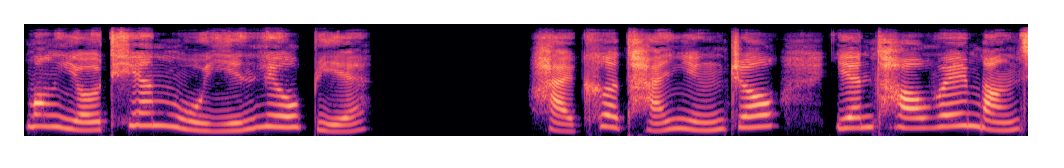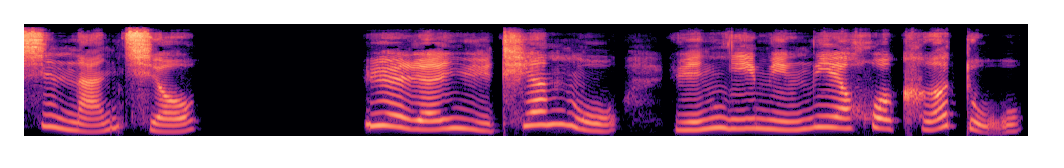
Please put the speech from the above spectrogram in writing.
梦游天姥吟留别。海客谈瀛洲，烟涛微茫信难求。越人语天姥。云霓明灭或可睹，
